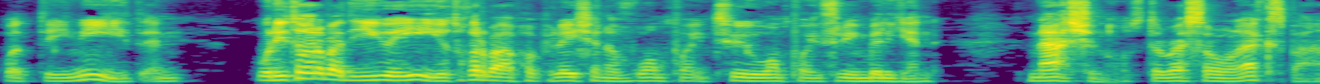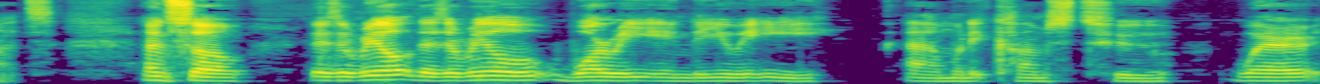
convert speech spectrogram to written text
what they need. And when you talk about the UAE, you're talking about a population of 1.2, 1.3 million nationals. The rest are all expats, and so there's a real there's a real worry in the UAE um, when it comes to where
